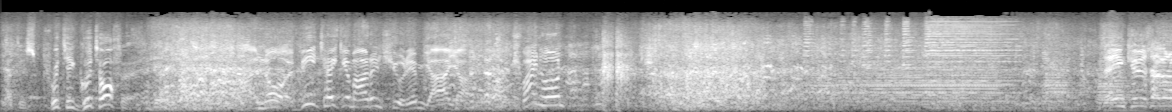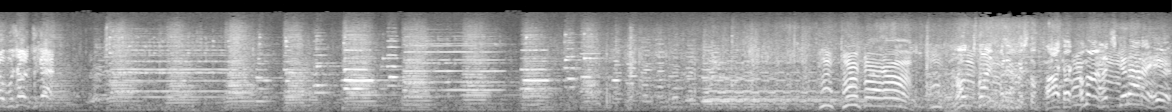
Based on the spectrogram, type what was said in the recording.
that is pretty good offer. Uh, no, we take him out and shoot him, yeah, yeah. Schweinhorn! Thank you, Sakharov, No time for that, Mr. Parker. Come on, let's get out of here.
